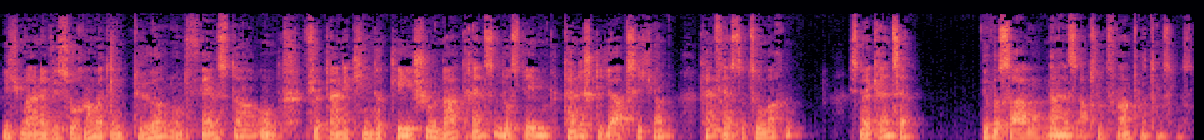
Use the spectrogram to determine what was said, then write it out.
ich meine, wieso haben wir denn Türen und Fenster und für kleine Kinder Gehschuhe? Na, grenzenlos leben. Keine Stiege absichern, kein Fenster zumachen. Ist eine Grenze. Würde man sagen, nein, das ist absolut verantwortungslos.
